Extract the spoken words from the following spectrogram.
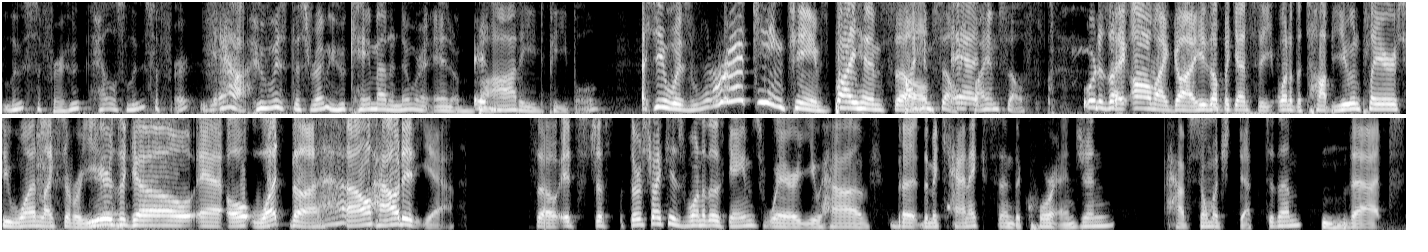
Lucifer, who the hell is Lucifer? Yeah, who is this Remy who came out of nowhere and bodied people? He was wrecking teams by himself. By himself. And by himself. we're just like, oh my god, he's up against the, one of the top Yun players who won like several years yeah. ago. And oh, what the hell? How did? Yeah. So it's just Third Strike is one of those games where you have the the mechanics and the core engine have so much depth to them mm-hmm. that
